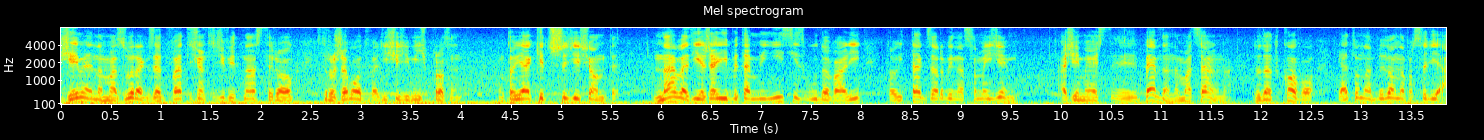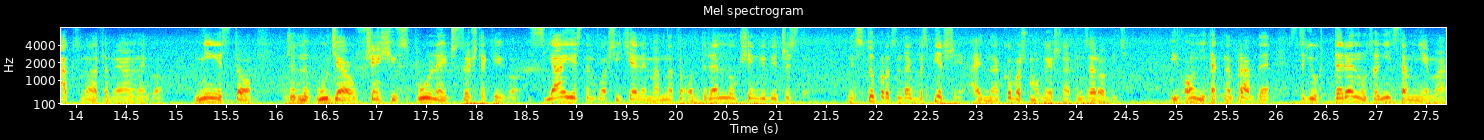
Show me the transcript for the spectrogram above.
ziemia na Mazurach za 2019 rok zdrożała o 29%. No to jakie 30? Nawet jeżeli by tam nic nie zbudowali, to i tak zarobię na samej ziemi. A ziemia jest y, pewna, namacalna. Dodatkowo ja to nabywam na podstawie aktu notarialnego. Nie jest to żaden udział w części wspólnej czy coś takiego. Ja jestem właścicielem, mam na to odrębną księgę wieczystą. Więc w 100% bezpiecznie, a jednakowoż mogę jeszcze na tym zarobić. I oni tak naprawdę z tego terenu, co nic tam nie ma,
